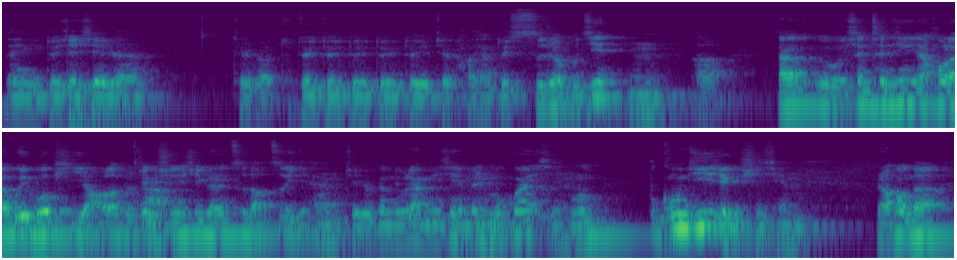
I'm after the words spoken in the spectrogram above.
对你对这些人，这个对对对对对，这好像对死者不敬。嗯当然，我先澄清一下，后来微博辟谣了，说这个事情是一个人自导自演，嗯这个跟流量明星也没什么关系，嗯我们不攻击这个事情。嗯然后呢，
